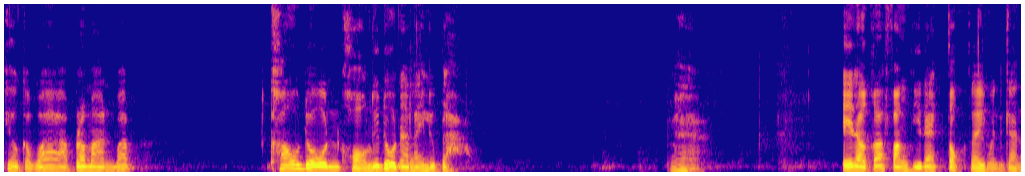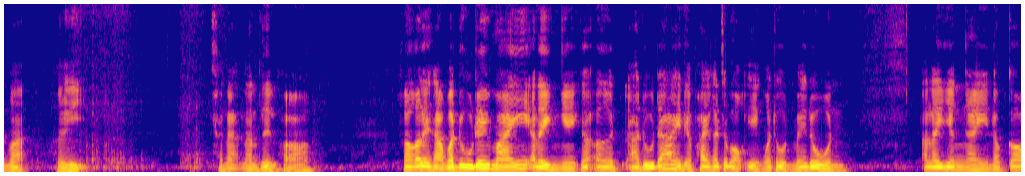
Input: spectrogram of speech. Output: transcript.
เกี่ยวกับว่าประมาณว่า เขาโดนของหรือโดนอะไรหรือเปล่าเอ้เราก็ฟังทีแรกตกใจเหมือนกันว่า เฮ้ย ขนาดนั้นเลยเหรอเขาก็เลยถามว่าดูได้ไหมอะไรเงี้ยก็เอออ่าดูได้ เดี๋ยวไพ่เขาจะบอกเองว่าโดนไม่โดน อะไรยังไงแล้วก็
